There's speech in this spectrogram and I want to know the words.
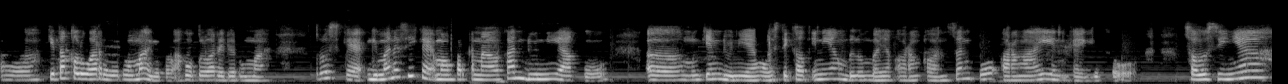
uh, kita keluar dari rumah gitu aku keluar dari rumah. Terus kayak gimana sih kayak memperkenalkan duniaku uh, mungkin dunia holistic health ini yang belum banyak orang concern ke orang lain kayak gitu. Solusinya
